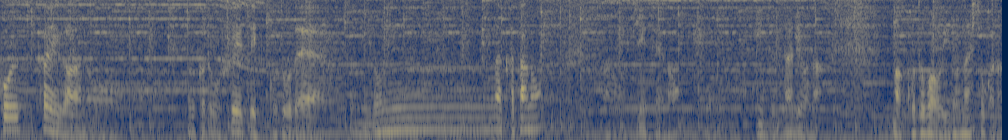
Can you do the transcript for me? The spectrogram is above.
こういう機会があのこれから増えていくことでいろんな方のあの人生のヒントになるような、まあ、言葉をいろんな人から、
